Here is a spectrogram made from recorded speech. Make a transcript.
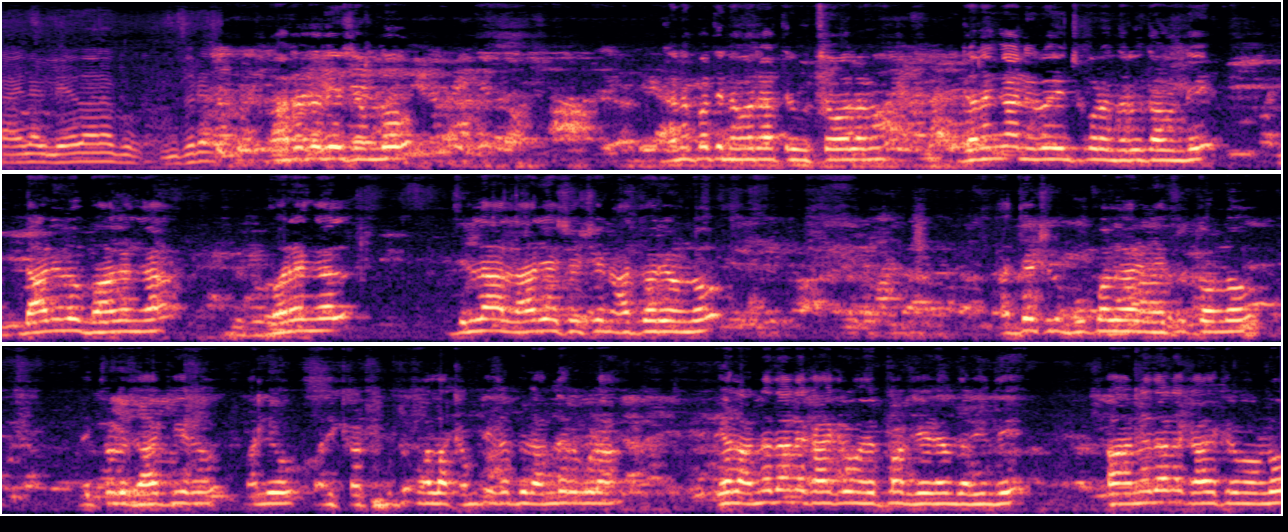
ఆయనకు లేదా నాకు ఇన్సూరెన్స్ భారతదేశంలో గణపతి నవరాత్రి ఉత్సవాలను ఘనంగా నిర్వహించుకోవడం జరుగుతూ ఉంది. దానిలో భాగంగా వరంగల్ జిల్లా లారీ అసోసియేషన్ ఆధ్వర్యంలో అధ్యక్షుడు భూపాల్ గారి నేతృత్వంలో మిత్రులు జాకీర్ మరియు వారి కుటుంబాల వాళ్ళ కమిటీ సభ్యులు అందరూ కూడా ఇలా అన్నదాన కార్యక్రమం ఏర్పాటు చేయడం జరిగింది. ఆ అన్నదాన కార్యక్రమంలో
